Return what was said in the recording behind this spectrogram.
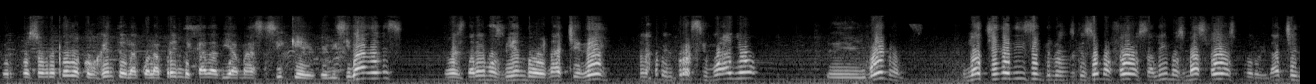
pero sobre todo con gente de la cual aprende cada día más. Así que felicidades, nos estaremos viendo en HD el próximo año. Y bueno, HD dicen que los que somos feos salimos más feos, pero HD.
